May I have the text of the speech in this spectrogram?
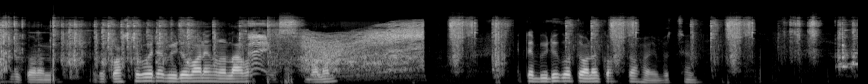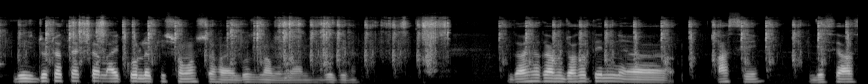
কিছু করে না। এত কষ্ট করে একটা ভিডিও বানায় কোনো লাভ বলেন। একটা ভিডিও করতে অনেক কষ্ট হয় বুঝছেন? ভিডিওটাতে একটা লাইক করলে কি সমস্যা হয় বুঝলাম না আমি বুঝি না। যাই হোক আমি যতদিন আছি বেঁচে আস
